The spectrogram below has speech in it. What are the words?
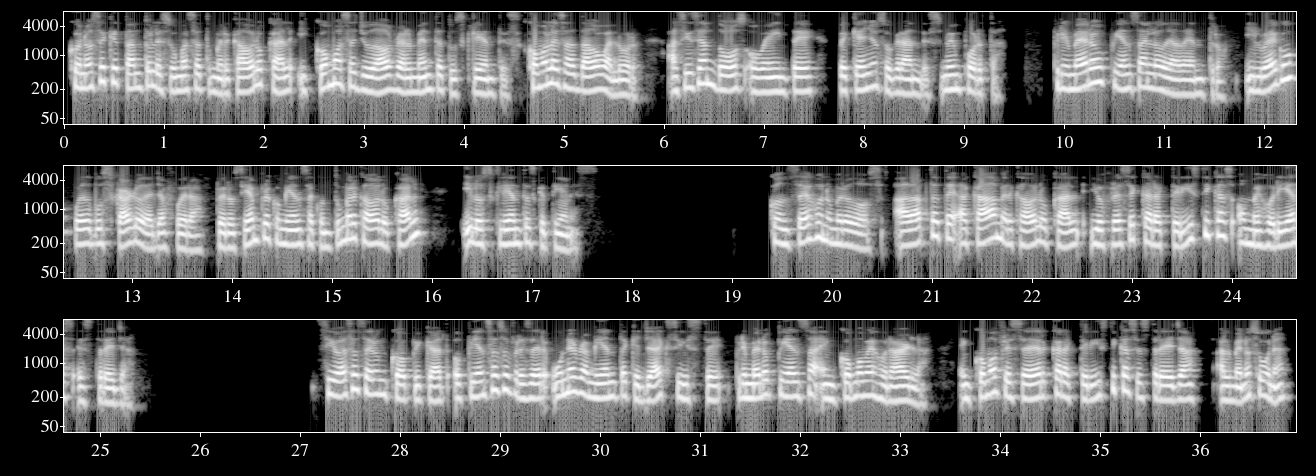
Conoce qué tanto le sumas a tu mercado local y cómo has ayudado realmente a tus clientes, cómo les has dado valor, así sean dos o veinte, pequeños o grandes, no importa. Primero piensa en lo de adentro y luego puedes buscar lo de allá afuera, pero siempre comienza con tu mercado local y los clientes que tienes. Consejo número 2. Adáptate a cada mercado local y ofrece características o mejorías estrella. Si vas a hacer un copycat o piensas ofrecer una herramienta que ya existe, primero piensa en cómo mejorarla, en cómo ofrecer características estrella, al menos una,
